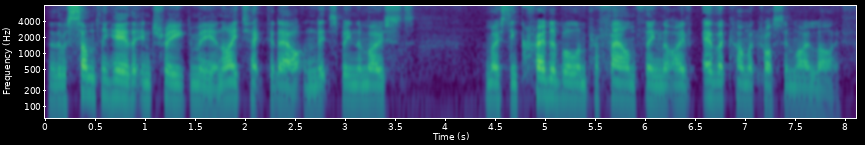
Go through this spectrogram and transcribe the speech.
Now, there was something here that intrigued me and I checked it out and it's been the most, the most incredible and profound thing that I've ever come across in my life.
